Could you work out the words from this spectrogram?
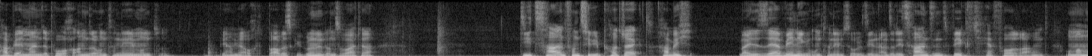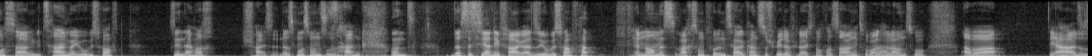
habe ja in meinem Depot auch andere Unternehmen und wir haben ja auch Barbes gegründet und so weiter. Die Zahlen von CD Projekt habe ich bei sehr wenigen Unternehmen so gesehen. Also die Zahlen sind wirklich hervorragend. Und man muss sagen, die Zahlen bei Ubisoft sind einfach scheiße. Das muss man so sagen. Und das ist ja die Frage. Also Ubisoft hat enormes Wachstumspotenzial, kannst du später vielleicht noch was sagen zu Valhalla und so. Aber ja, also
